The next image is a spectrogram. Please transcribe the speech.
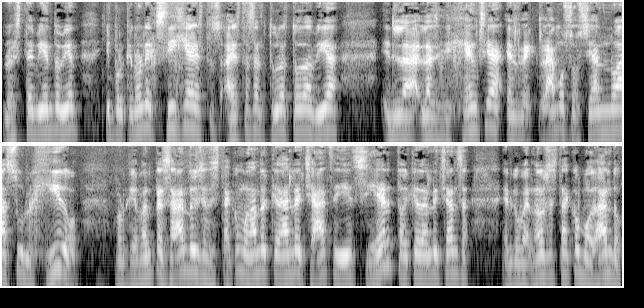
lo esté viendo bien y porque no le exige a, estos, a estas alturas todavía la, la exigencia, el reclamo social no ha surgido, porque va empezando y se está acomodando, hay que darle chance, y es cierto, hay que darle chance. El gobernador se está acomodando.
